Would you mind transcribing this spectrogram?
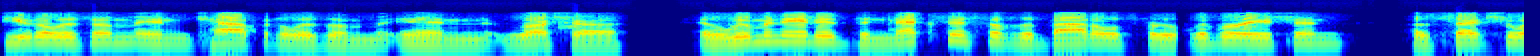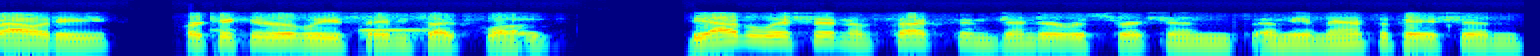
feudalism and capitalism in Russia illuminated the nexus of the battles for the liberation of sexuality, particularly same-sex love, the abolition of sex and gender restrictions, and the emancipation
